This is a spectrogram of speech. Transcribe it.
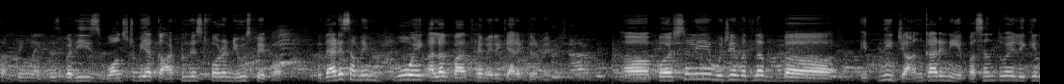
something like this but he is wants to be a cartoonist for a newspaper तो दैट इज़ समथिंग वो एक अलग बात है मेरे कैरेक्टर में। पर्सनली uh, मुझे मतलब uh, इतनी जानकारी नहीं है पसंद तो है लेकिन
